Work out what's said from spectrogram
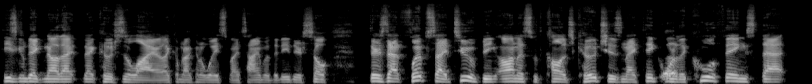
he's gonna be like, no, that that coach is a liar. Like I'm not gonna waste my time with it either. So there's that flip side too of being honest with college coaches. And I think one of the cool things that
